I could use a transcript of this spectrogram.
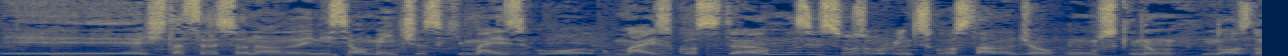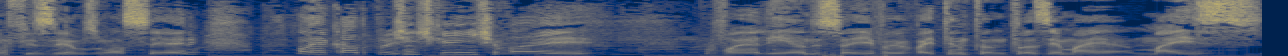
e a gente está selecionando inicialmente os que mais, go mais gostamos e se os ouvintes gostaram de alguns que não, nós não fizemos uma série, um recado pra gente que a gente vai vai alinhando isso aí, vai, vai tentando trazer mais, mais,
